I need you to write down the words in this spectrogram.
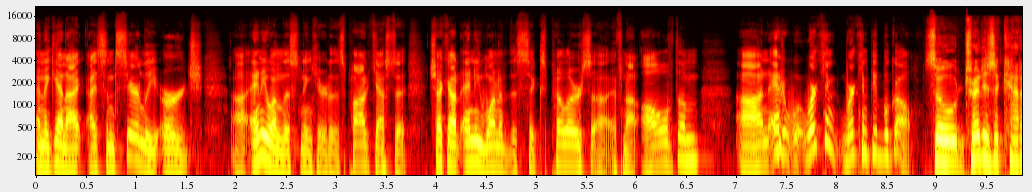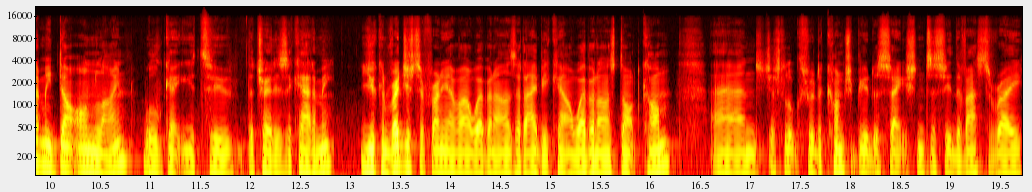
and again, I, I sincerely urge uh, anyone listening here to this podcast to check out any one of the six pillars, uh, if not all of them. Uh, and Andrew, where can where can people go? So tradersacademy.online will get you to the Traders Academy. You can register for any of our webinars at ibkrwebinars.com and just look through the contributors section to see the vast array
